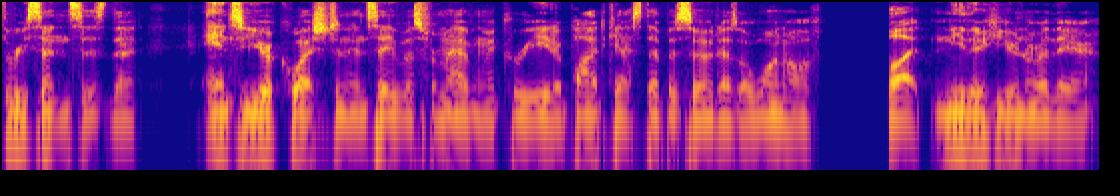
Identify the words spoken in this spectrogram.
three sentences that answer your question and save us from having to create a podcast episode as a one off. But neither here nor there.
